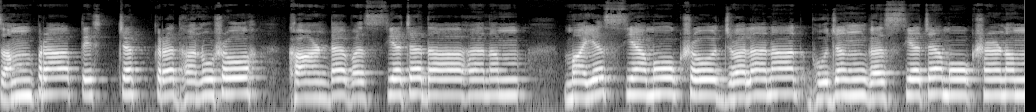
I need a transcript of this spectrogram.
सम्प्राप्तिश्चक्रधनुषोः खाण्डवस्य च दाहनम् मयस्य मोक्षोज्ज्वलनाद्भुजङ्गस्य च मोक्षणम्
